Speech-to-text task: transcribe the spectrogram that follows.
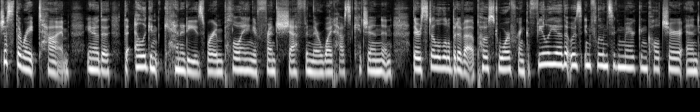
just the right time. You know, the the elegant Kennedys were employing a French chef in their White House kitchen, and there's still a little bit of a post-war francophilia that was influencing American culture, and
